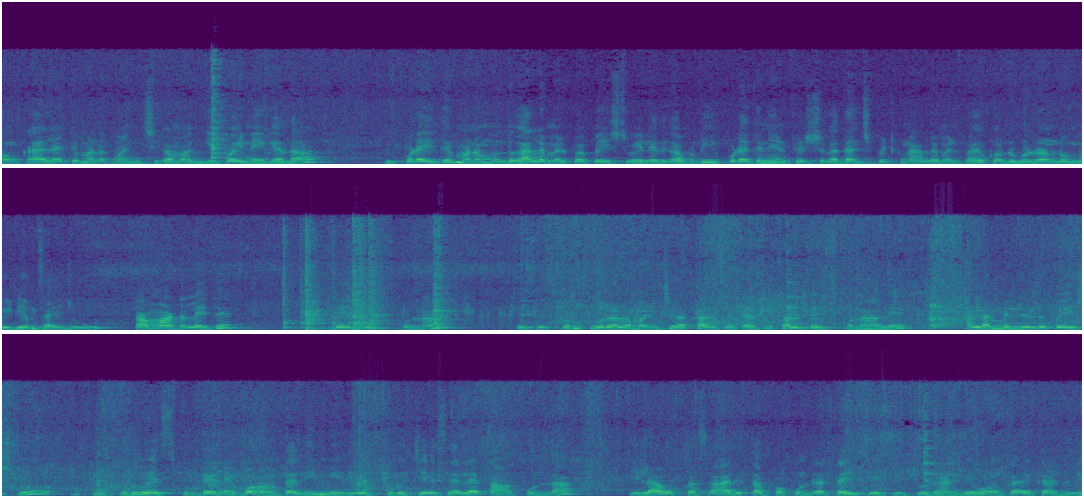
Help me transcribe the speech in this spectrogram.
వంకాయలు అయితే మనకు మంచిగా మగ్గిపోయినాయి కదా. ఇప్పుడైతే మనం ముందుగా అల్లం వెల్లిపాయ పేస్ట్ వేయలేదు కాబట్టి ఇప్పుడైతే నేను ఫ్రెష్గా దంచి పెట్టుకున్న అల్లం వెల్లిపాయ ఒక రెండు మీడియం సైజు టమాటాలు అయితే వేసేసుకున్నాను వేసేసుకొని కూరలో మంచిగా కలిసేటట్లు కలిపేసుకునాలి. అల్లం వెల్లుల్లి పేస్టు ఇప్పుడు వేసుకుంటేనే బాగుంటుంది. మీరు ఎప్పుడు చేసేలే కాకుండా ఇలా ఒక్కసారి తప్పకుండా ట్రై చేసి చూడండి. వంకాయ కర్రీ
